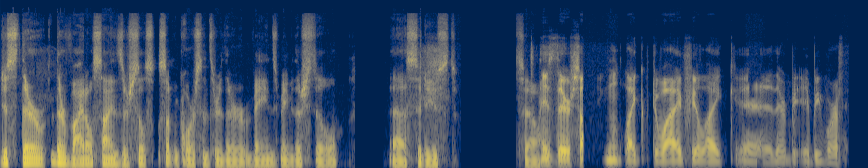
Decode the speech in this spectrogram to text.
just their their vital signs there's still something coursing through their veins maybe they're still uh seduced so Is there something like? Do I feel like uh, there'd be it'd be worth it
